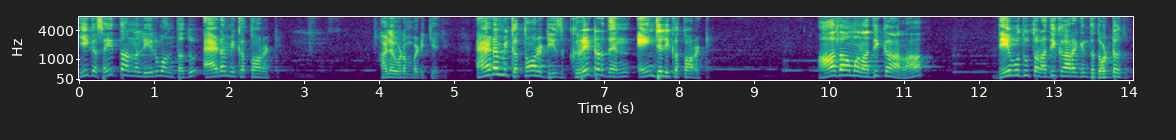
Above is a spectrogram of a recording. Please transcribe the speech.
ಈಗ ಸೈತಾನ್ನಲ್ಲಿ ಇರುವಂಥದ್ದು ಆ್ಯಡಮಿಕ್ ಅಥಾರಿಟಿ. ಹಳೆ ಒಡಂಬಡಿಕೆಯಲ್ಲಿ. Adamic authority is greater than angelic authority. ಆದಾಮನ ಅಧಿಕಾರ ದೇವದೂತರ ಅಧಿಕಾರಕ್ಕಿಂತ ದೊಡ್ಡದು.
